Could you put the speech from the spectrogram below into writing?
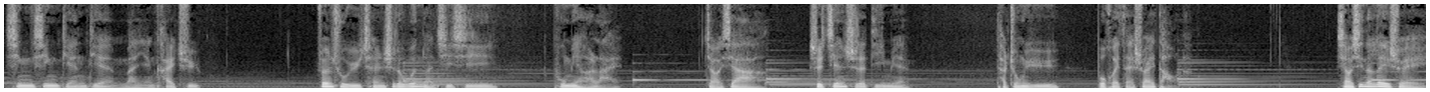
星星点点蔓延开去。专属于城市的温暖气息扑面而来，脚下是坚实的地面，他终于不会再摔倒了。小心的泪水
